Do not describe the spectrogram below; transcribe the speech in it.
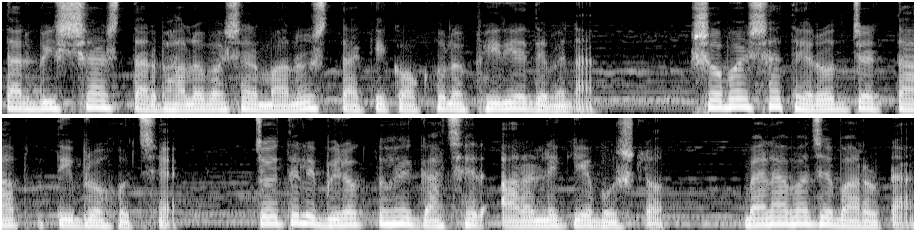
তার বিশ্বাস, তার ভালোবাসার মানুষ তাকে কখনো ফিরিয়ে দেবে না। সময়ের সাথে রৌদ্রের তাপ তীব্র হচ্ছে। চৈতালি বিরক্ত হয়ে গাছের আড়ালে গিয়ে বসল। বেলা বাজে বারোটা।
